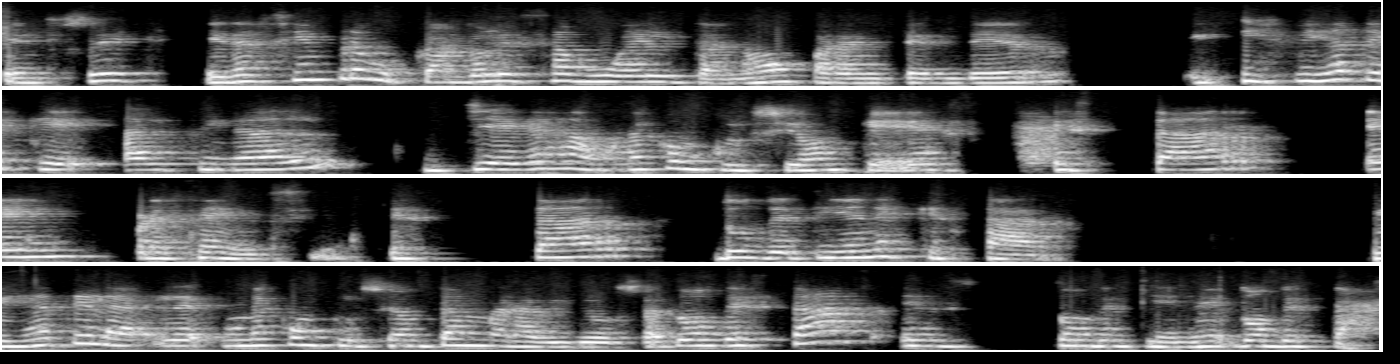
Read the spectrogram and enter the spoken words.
Entonces, era siempre buscándole esa vuelta, ¿no? Para entender. Y fíjate que al final llegas a una conclusión que es estar en presencia, estar donde tienes que estar, Fíjate una conclusión tan maravillosa. Donde estás es donde, tiene, donde estás.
